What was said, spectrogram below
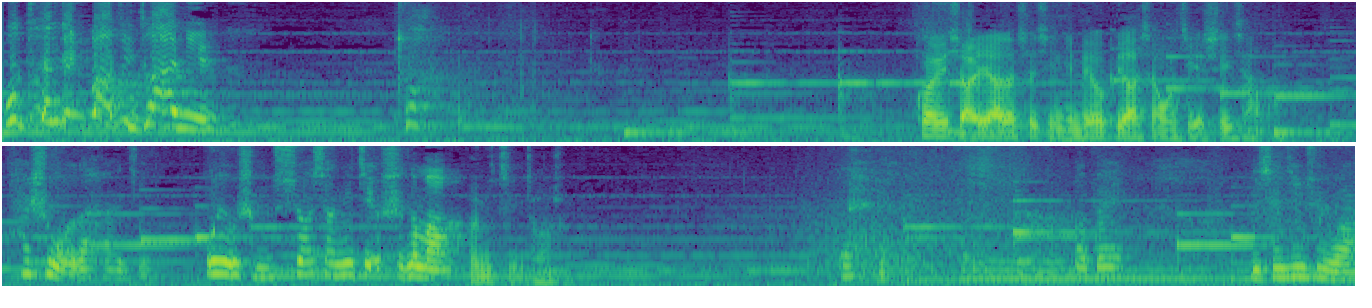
我肯定报警抓你。关于小叶芽的事情，你没有必要向我解释一下吗？他是我的孩子，我有什么需要向你解释的吗？那你紧张什么？来，宝贝，你先进去玩，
